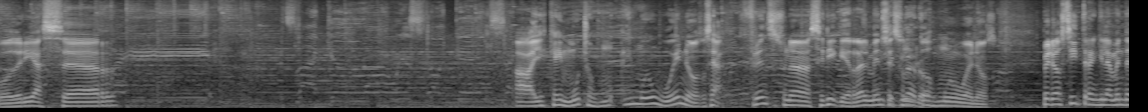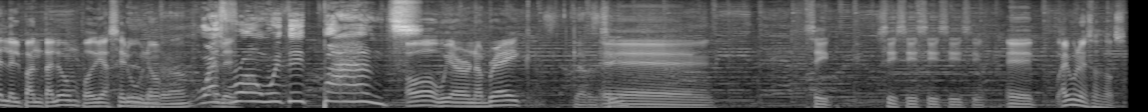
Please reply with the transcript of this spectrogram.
podría ser. Ay, es que hay muchos, mu- hay muy buenos. O sea, Friends es una serie que realmente Sí, son claro. todos muy buenos. Pero sí, tranquilamente el del pantalón podría ser uno. What's El de- wrong with these pants? Oh, We Are on a Break. claro que sí. Eh, sí, sí, sí, sí, sí, sí. Eh, alguno de esos dos.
